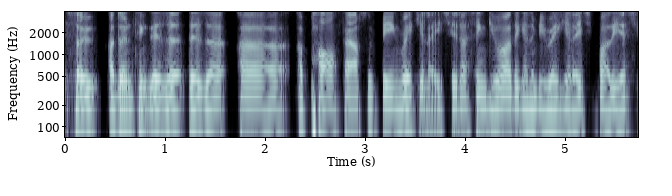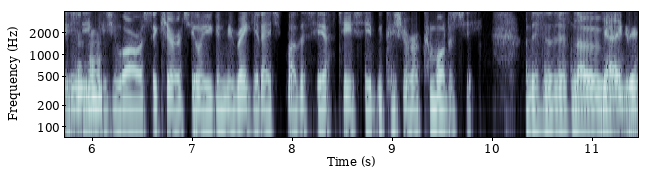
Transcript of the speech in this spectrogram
so I don't think there's a there's a uh, a path out of being regulated. I think you're either going to be regulated by the SEC mm-hmm. because you are a security, or you're going to be regulated by the CFTC because you're a commodity. And there's, there's no yeah, I agree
